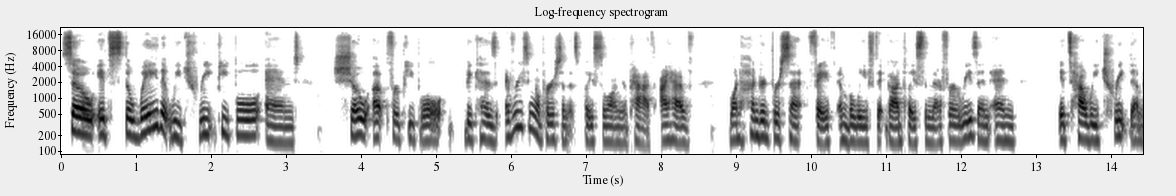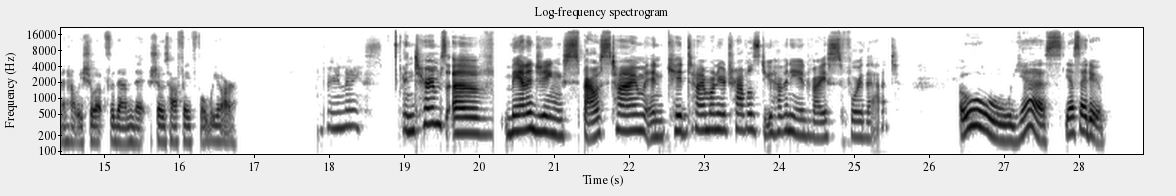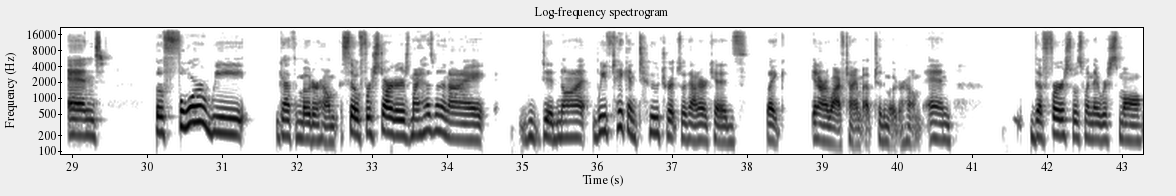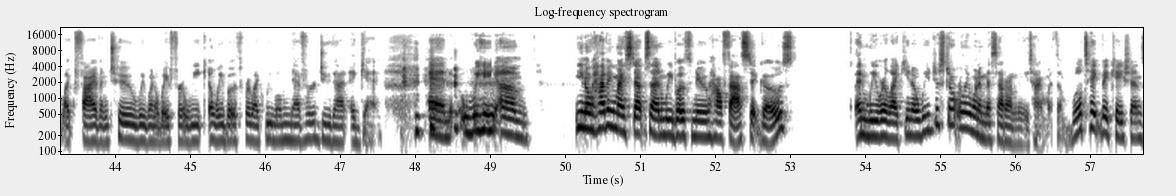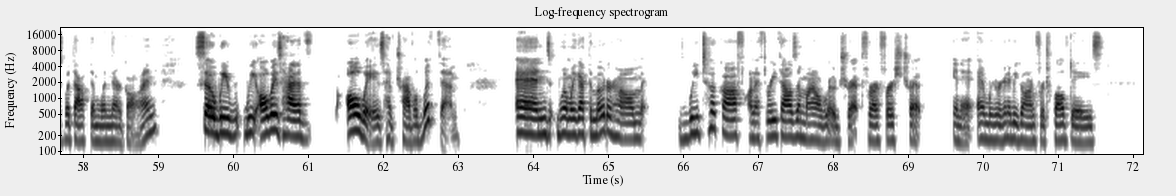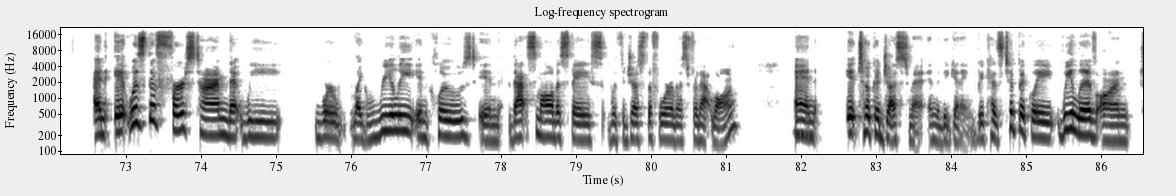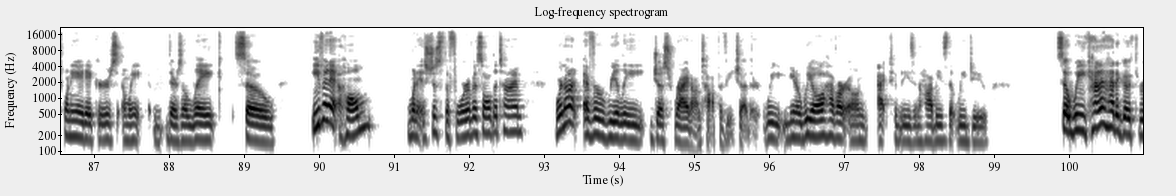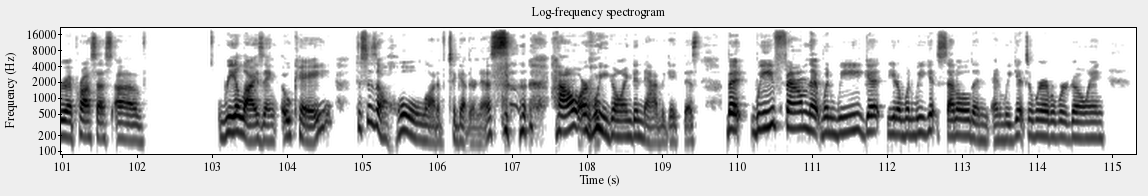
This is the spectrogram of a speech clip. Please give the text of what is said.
So it's the way that we treat people and show up for people because every single person that's placed along your path i have 100% faith and belief that god placed them there for a reason and it's how we treat them and how we show up for them that shows how faithful we are. Very nice in terms of managing spouse time and kid time on your travels, do you have any advice for that? Oh, yes. Yes, I do. And before we got the motorhome, so for starters, my husband and I did not, we've taken two trips without our kids, like in our lifetime up to the motorhome. And the first was when they were small, like five and two. We went away for a week and we both were like, we will never do that again. and we, um, you know, having my stepson, we both knew how fast it goes. And we were like, you know, we just don't really want to miss out on any time with them. We'll take vacations without them when they're gone. So we we always have always have traveled with them. And when we got the motorhome, we took off on a 3,000 mile road trip for our first trip in it and we were going to be gone for 12 days and it was the first time that we were like really enclosed in that small of a space with just the four of us for that long mm-hmm. and it took adjustment in the beginning because typically we live on 28 acres and we there's a lake so even at home when it's just the four of us all the time we're not ever really just right on top of each other we you know we all have our own activities and hobbies that we do so we kind of had to go through a process of realizing, okay, this is a whole lot of togetherness. How are we going to navigate this? But we've found that when we get, you know, when we get settled and and we get to wherever we're going,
